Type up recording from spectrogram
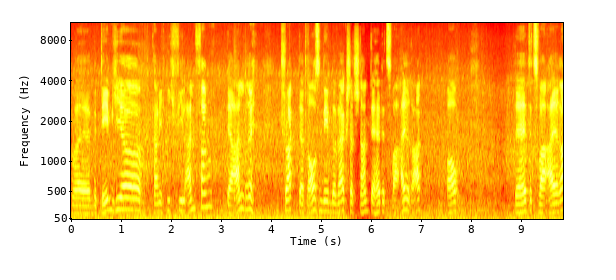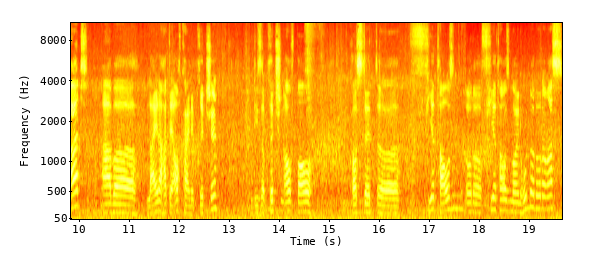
Weil mit dem hier kann ich nicht viel anfangen. Der andere Truck, der draußen neben der Werkstatt stand, der hätte zwar Allrad. Auch. Der hätte zwar Allrad, aber leider hat er auch keine Pritsche. Und dieser Pritschenaufbau Kostet äh, 4000 oder 4900 oder was.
